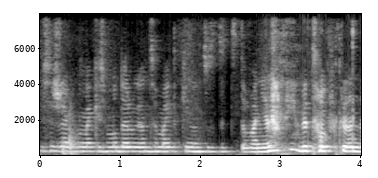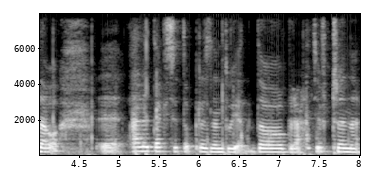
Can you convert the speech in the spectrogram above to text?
Myślę, że jakbym jakieś modelujące majtki, no to zdecydowanie lepiej by to wyglądało. E, Ale tak się to prezentuje. Dobra, dziewczyny.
